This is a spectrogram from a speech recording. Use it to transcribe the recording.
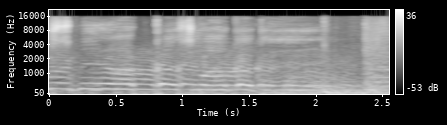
Sports में आपका स्वागत है।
